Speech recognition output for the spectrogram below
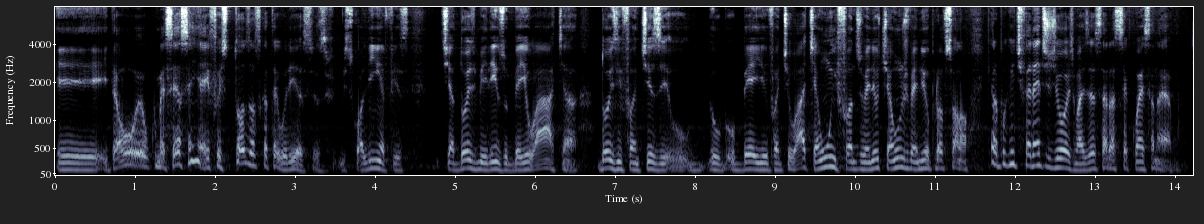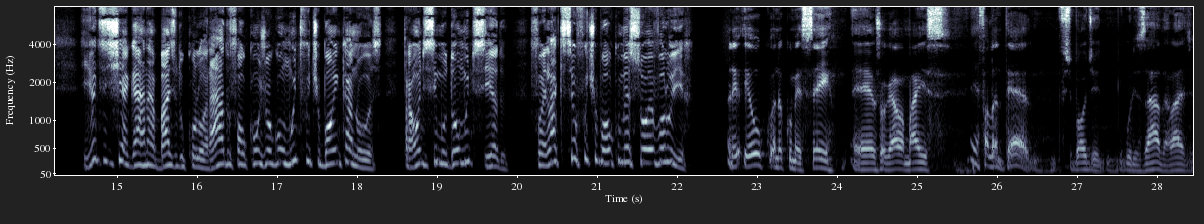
E, então eu comecei assim, aí fiz todas as categorias, fiz escolinha, fiz tinha dois mirins, o B e o A, tinha dois infantis, o, o, o B e o infantil A, tinha um infanto juvenil, tinha um juvenil profissional, que era um pouquinho diferente de hoje, mas essa era a sequência na época. E antes de chegar na base do Colorado, Falcão jogou muito futebol em Canoas, para onde se mudou muito cedo. Foi lá que seu futebol começou a evoluir. Eu, quando eu comecei, eh, eu jogava mais, eh, falando até futebol de, de gurizada lá, de,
